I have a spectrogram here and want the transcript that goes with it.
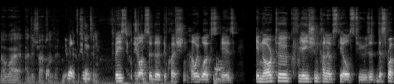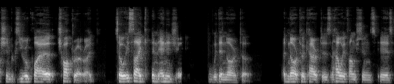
No, go ahead. I just dropped something. Yeah, Yeah, continue. basically answer the, the question. How it works is in Naruto, creation kind of scales to d- destruction because you require chakra, right? So it's like an energy within Naruto, and Naruto characters, and how it functions is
